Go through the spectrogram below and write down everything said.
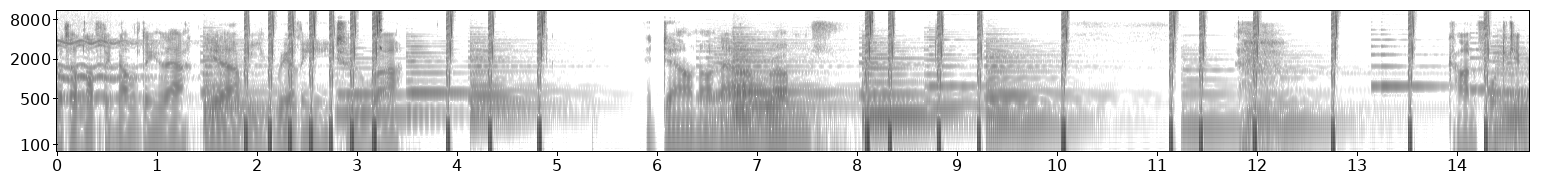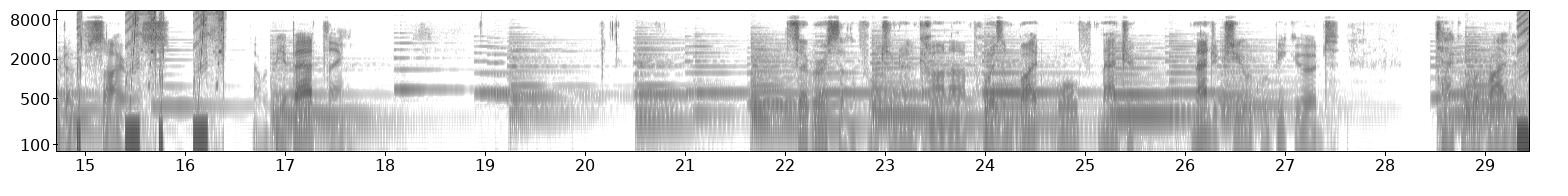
With a lovely melody there. Yeah, we really need to uh, head down on our um, Can't afford to get rid of Cyrus. That would be a bad thing. Cerberus of the Fortune Arcana, Poison Bite, Wolf, Magic, Magic Shield would be good. Tackle, Revive, and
